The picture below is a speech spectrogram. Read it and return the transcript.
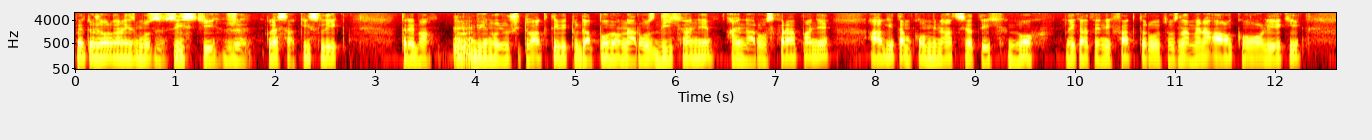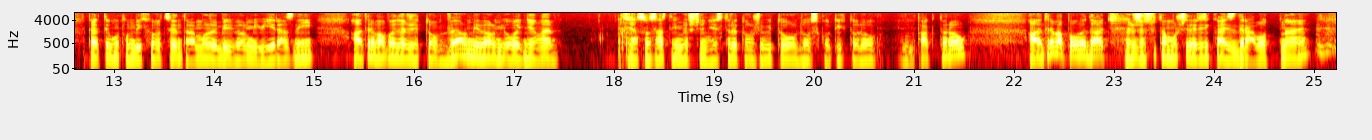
pretože organizmus zistí, že klesá kyslík, treba vyhnúť určitú aktivitu, dá povel na rozdýchanie, aj na rozchrápanie. A ak je tam kombinácia tých dvoch negatívnych faktorov, to znamená alkohol, lieky, tak ten útlom dýchového centra môže byť veľmi výrazný. Ale treba povedať, že to veľmi, veľmi ojedinele ja som sa s tým ešte nestretol, že by to bol dosku týchto dvoch faktorov. Ale treba povedať, že sú tam určité rizika aj zdravotné, mm-hmm.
